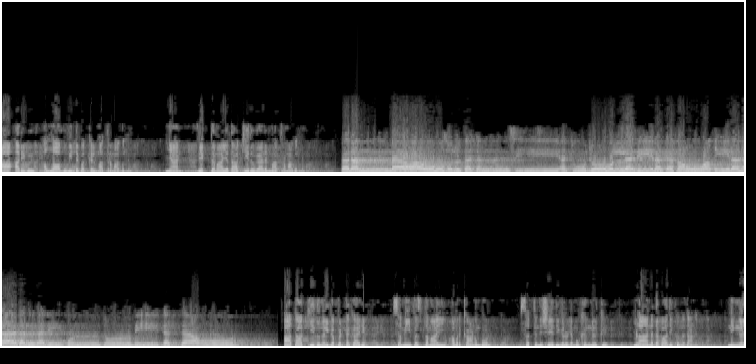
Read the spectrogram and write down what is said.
ആ അറിവ് അള്ളാഹുവിന്റെ പക്കൽ മാത്രമാകുന്നു. ഞാൻ വ്യക്തമായ താക്കീതുകാരൻ മാത്രമാകുന്നു. فلما رأوه زلفة سيئت وجوه الذين كفروا وقيل هذا الذي كنتم به تدعون ആ താക്കീതു നൽകപ്പെട്ട കാര്യം സമീപസ്ഥമായി അവർ കാണുമ്പോൾ സത്യനിഷേധികളുടെ മുഖങ്ങൾക്ക് മ്ലാനത ബാധിക്കുന്നതാണ് നിങ്ങൾ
